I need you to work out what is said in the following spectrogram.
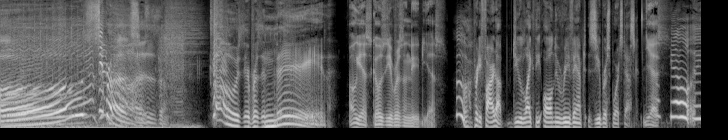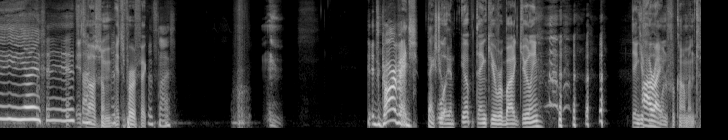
Go Zebras! Go Zebras indeed. Oh, yes. Go Zebras indeed. Yes. I'm pretty fired up. Do you like the all new revamped Zebra Sports Desk? Yes. Yeah, yeah, yeah it's, it's, It's nice. awesome. It's- It's perfect. It's nice. It's garbage. Thanks, Well, Julian. Yep. Thank you, Robotic Julian. Thank you for All that right. wonderful comment.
